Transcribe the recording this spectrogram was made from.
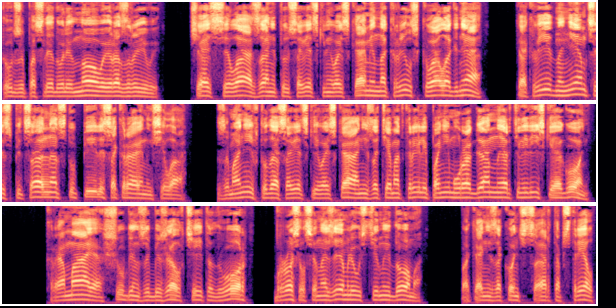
Тут же последовали новые разрывы. Часть села, занятую советскими войсками, накрыл шквал огня. Как видно, немцы специально отступили с окраины села. Заманив туда советские войска, они затем открыли по ним ураганный артиллерийский огонь. Хромая, Шубин забежал в чей-то двор, бросился на землю у стены дома. Пока не закончится артобстрел,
